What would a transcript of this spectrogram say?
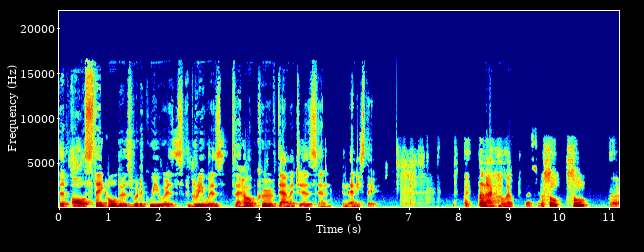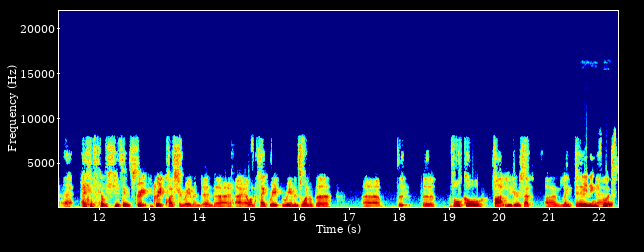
that all stakeholders would agree with agree with to help curb damages in in any state? Macro level so, so uh, I can think of a few things. Great, great question, Raymond. And uh, I, I, want to thank Ray, Raymond's one of the, uh, the the vocal thought leaders at on LinkedIn, leading and, voice,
